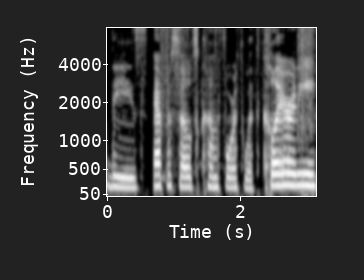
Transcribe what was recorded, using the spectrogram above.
these episodes come forth with clarity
